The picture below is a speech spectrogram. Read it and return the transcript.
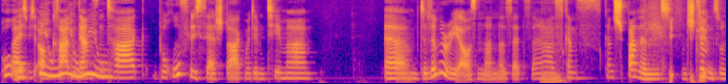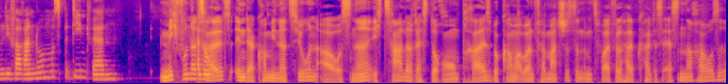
oh, weil ich mich auch gerade den ganzen Tag beruflich sehr stark mit dem Thema ähm, Delivery auseinandersetze. Ja, das ist mhm. ganz, ganz spannend. Und stimmt, so ein Lieferando muss bedient werden. Mich wundert also, halt in der Kombination aus, ne? Ich zahle Restaurantpreis, bekomme aber ein vermatschtes und im Zweifel halb kaltes Essen nach Hause.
